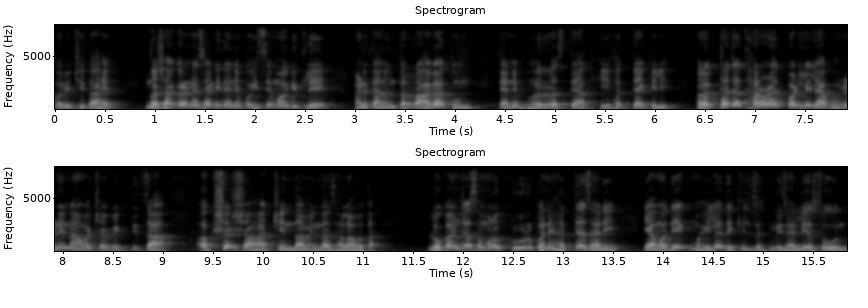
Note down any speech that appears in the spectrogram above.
परिचित आहे. नशा करण्यासाठी त्याने पैसे मागितले आणि त्यानंतर रागातून त्याने भर रस्त्यात ही हत्या केली. रक्ताच्या थारोळ्यात पडलेल्या भरणे नावाच्या व्यक्तीचा अक्षरशः चेंदामेंदा झाला होता. लोकांच्या समोर क्रूरपणे हत्या झाली यामध्ये एक महिला देखील जखमी झाली असून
